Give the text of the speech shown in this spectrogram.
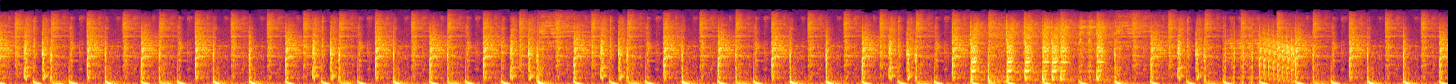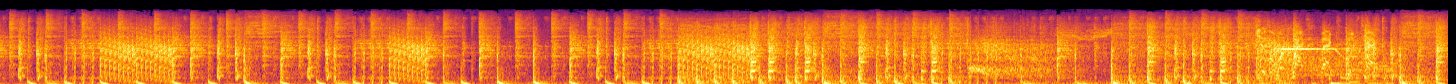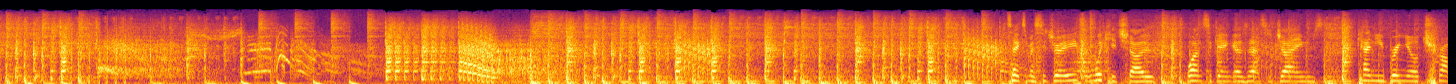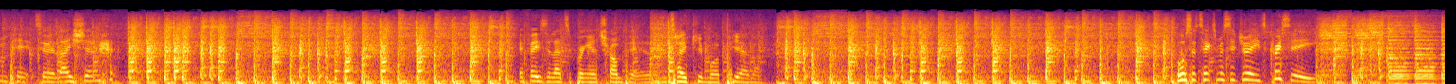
Text message reads, Wicked show. Once again goes out to James. Can you bring your trumpet to elation? if he's allowed to bring a trumpet, I'm taking my piano. Also, text message reads, Chrissy.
